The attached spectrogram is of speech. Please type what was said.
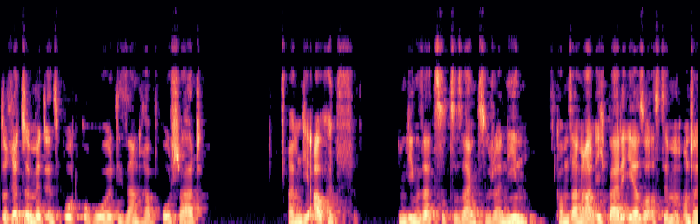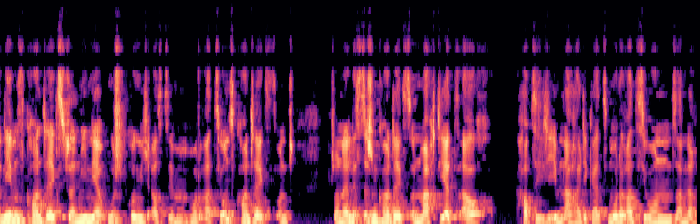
dritte mit ins Boot geholt, die Sandra Broschardt, ähm, die auch jetzt im Gegensatz sozusagen zu Janine kommen Sandra und ich beide eher so aus dem Unternehmenskontext, Janine ja ursprünglich aus dem Moderationskontext und journalistischen Kontext und macht jetzt auch hauptsächlich eben Nachhaltigkeitsmoderation. Sandra,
